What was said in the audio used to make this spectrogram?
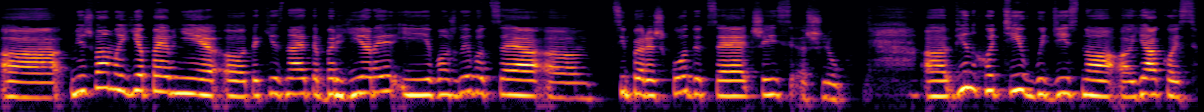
А, Між вами є певні е, такі, знаєте, бар'єри, і, можливо, це е, ці перешкоди це чийсь шлюб. Він хотів би дійсно е, якось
